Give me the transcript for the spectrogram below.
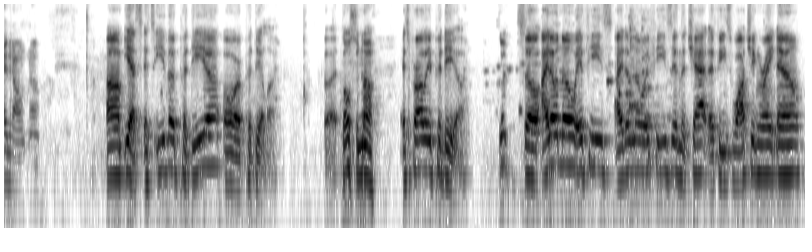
I don't know. Um, yes, it's either Padilla or Padilla, but Close enough. it's probably Padilla. Good. So I don't know if he's I don't know if he's in the chat if he's watching right now.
